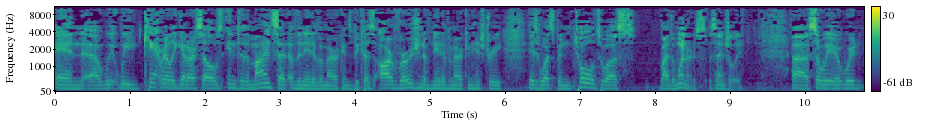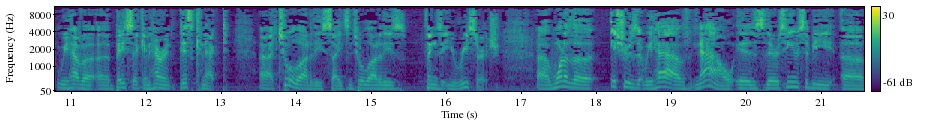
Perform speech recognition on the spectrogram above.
And uh, we we can't really get ourselves into the mindset of the Native Americans because our version of Native American history is what's been told to us by the winners, essentially. Uh, so we we we have a, a basic inherent disconnect uh, to a lot of these sites and to a lot of these things that you research. Uh, one of the issues that we have now is there seems to be, uh,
